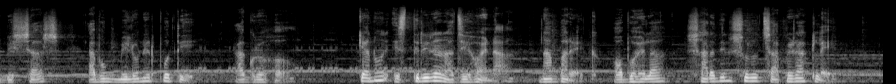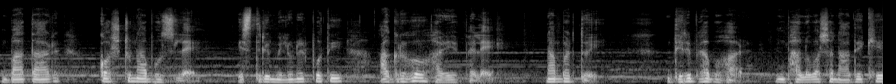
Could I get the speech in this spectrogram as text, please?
বিশ্বাস এবং মিলনের প্রতি আগ্রহ। কেন স্ত্রীরা রাজি হয় না? নাম্বার এক, অবহেলা সারাদিন শুধু চাপে রাখলে বা তার কষ্ট না বুঝলে স্ত্রী মিলনের প্রতি আগ্রহ হারিয়ে ফেলে। নাম্বার দুই, ধীর ব্যবহার, ভালোবাসা না দেখে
